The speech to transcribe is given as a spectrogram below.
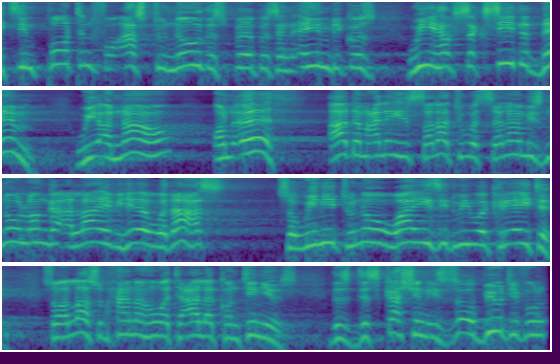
It's important for us to know this purpose and aim because we have succeeded them. We are now on earth. Adam alayhi salatu wasalam is no longer alive here with us. So we need to know why is it we were created. So Allah subhanahu wa ta'ala continues. This discussion is so beautiful.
